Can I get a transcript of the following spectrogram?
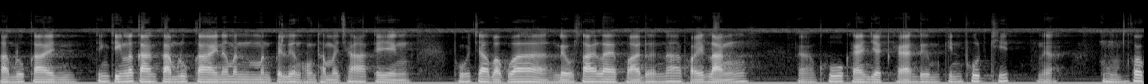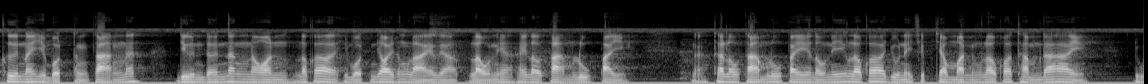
ตามรู้กายจริง ๆ แล้วการตามรู้กายนะมันมันเป็นเรื่องของธรรมชาติเองพระพุทธเจ้าบอกว่าเหลวซ้ายแลขวาเดินหน้าถอยหลังนะคู่แขนเหยียดแขนดื่มกินพูดคิดนะก็คือในอิบทต่างๆนะยืนเดินนั่งนอน แล้วก็อิบทย่อยทั้งหลายเราเนี่ยให้เราตามรู้ไป นะถ้าเราตามรู้ไปเหล่านี้เราก็อยู่ในชีวิตประจำวันของเราก็ทำได้อยู่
